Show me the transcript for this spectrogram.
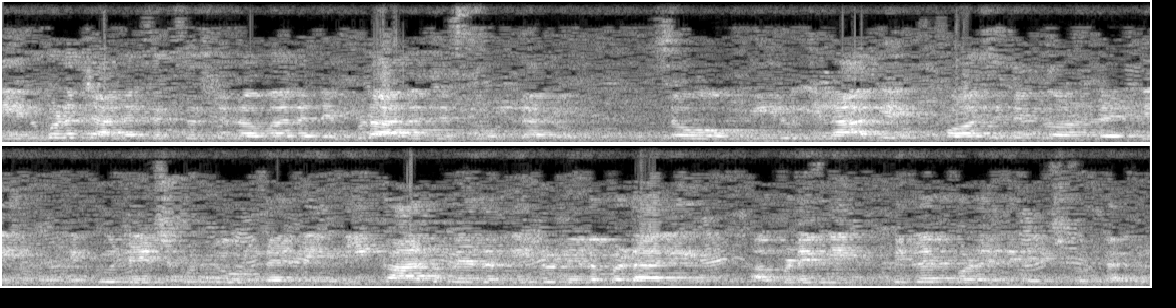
నేను కూడా చాలా సక్సెస్ఫుల్ అవ్వాలని ఎప్పుడు ఆలోచిస్తూ ఉంటారు. సో మీరు ఇలాగే పాజిటివ్గా ఉండండి ఎక్కువ నేర్చుకుంటూ ఉండండి. మీ కాళ్ళ మీద మీరు నిలబడాలి. అప్పుడే మీ పిల్లలు కూడా ఇది నేర్చుకుంటారు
